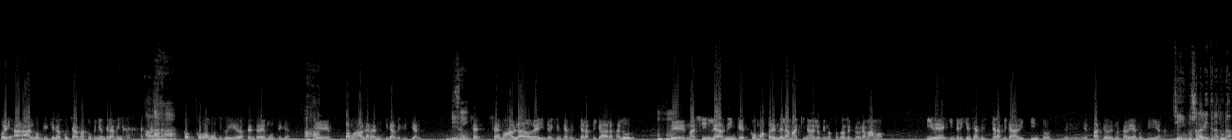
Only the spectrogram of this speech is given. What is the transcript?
Hoy a, a algo que quiero escuchar más tu opinión que la mía. A ver. Como músico y docente de música. Ajá. Eh, vamos a hablar de música artificial. Bien. Sí. Ya, ya hemos hablado de inteligencia artificial aplicada a la salud, de machine learning, que es cómo aprende la máquina de lo que nosotros le programamos, y de inteligencia artificial aplicada a distintos eh, espacios de nuestra vida cotidiana. Sí, incluso en la literatura.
